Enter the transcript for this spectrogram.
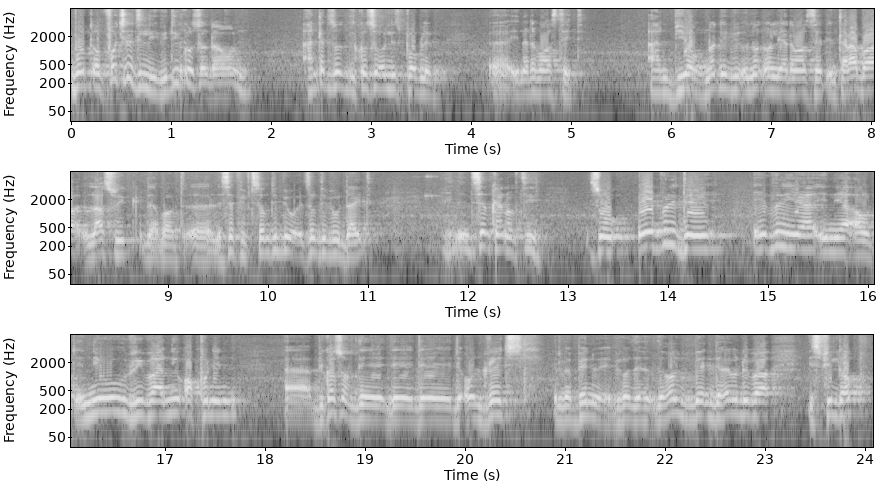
But unfortunately, we didn't consult our own. And that is what causes all this problem uh, in Adamawa State and beyond. Not, even, not only Adamawa State, in Taraba last week, about, uh, they say 50 something people, something people died. And the same kind of thing. So every day, every year in, year out, a new river, new opening, uh, because of the, the, the, the on-dredge River Benue, because the, the, whole, the whole river is filled up.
